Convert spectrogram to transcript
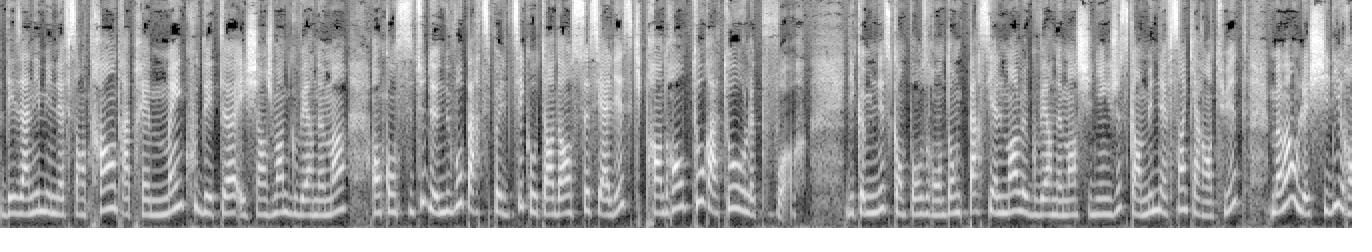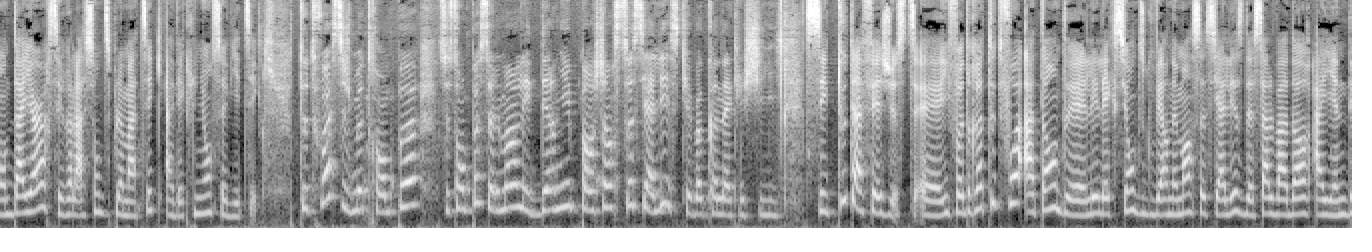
des années 1930, après maints coups d'État et changements de gouvernement, on constitue de nouveaux partis politiques aux tendances socialistes qui prendront tour à tour le pouvoir. Les communistes composeront donc partiellement le gouvernement chilien jusqu'en 1948, moment où le Chili rompt d'ailleurs ses relations diplomatiques avec l'Union soviétique. Toutefois, si je me trompe pas, ce sont pas seulement les derniers penchants socialistes que va connaître le Chili. C'est tout à fait juste. Euh, il faudra toutefois attendre euh, l'élection du gouvernement socialiste de Salvador Allende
